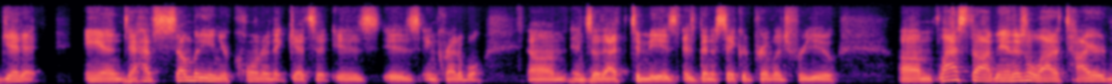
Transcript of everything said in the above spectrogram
get it? and to have somebody in your corner that gets it is is incredible um, and so that to me is, has been a sacred privilege for you um, last thought man there's a lot of tired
